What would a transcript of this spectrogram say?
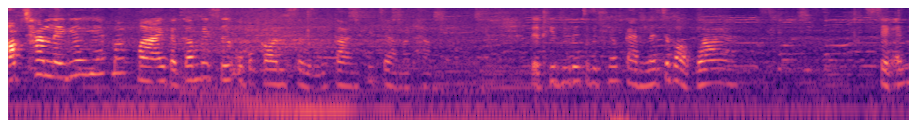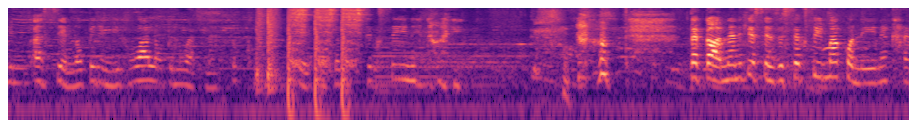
ออปชันอะไรเยอะแยะมากมาย แต่ก็ไม่ซื้ออุปกรณ์เสริมในการที่จะมาทำ เดี๋ยวทริปนี้เราจะไปเที่ยวกัน และจะบอกว่า เสียงแอดมินอะเสียงเราเป็นอย่างนี้เพราะว่าเราเป็นหวัดนะทุกคนเสียงอาจจะแบบเซ็กซี่นิดหน่อยแต่ก่อนหนั้นนี่จะเสียงจะเซ็กซี่มากกว่านี้นะคะ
